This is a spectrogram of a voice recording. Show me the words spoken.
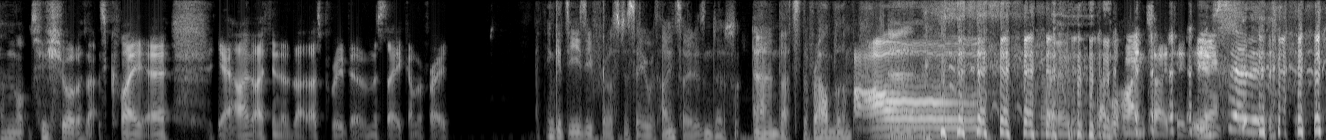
I'm not too sure that that's quite. Uh, yeah, I, I think that, that that's probably a bit of a mistake. I'm afraid. I think it's easy for us to say with hindsight, isn't it? And that's the problem. Oh, uh, double hindsighted. Yeah. He said it.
